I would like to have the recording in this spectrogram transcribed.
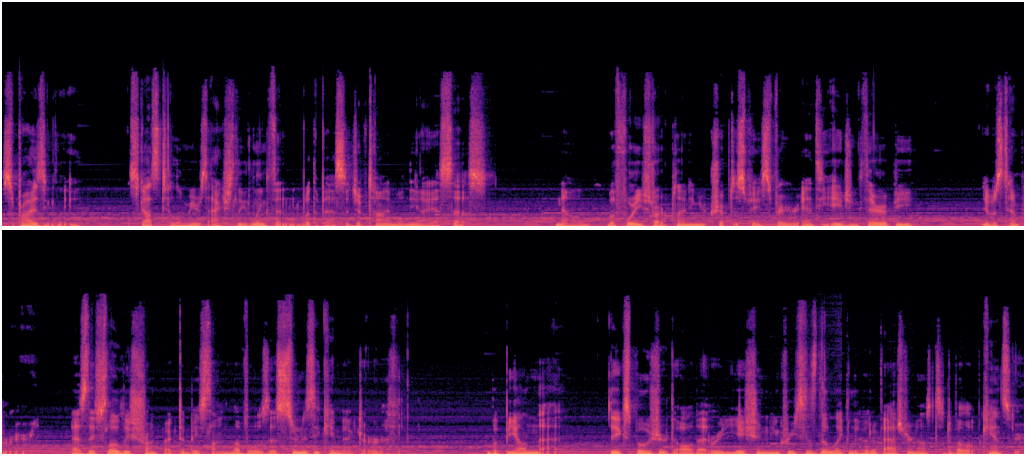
Surprisingly, Scott's telomeres actually lengthen with the passage of time on the ISS. Now, before you start planning your trip to space for your anti-aging therapy, it was temporary, as they slowly shrunk back to baseline levels as soon as he came back to Earth. But beyond that, the exposure to all that radiation increases the likelihood of astronauts to develop cancer.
